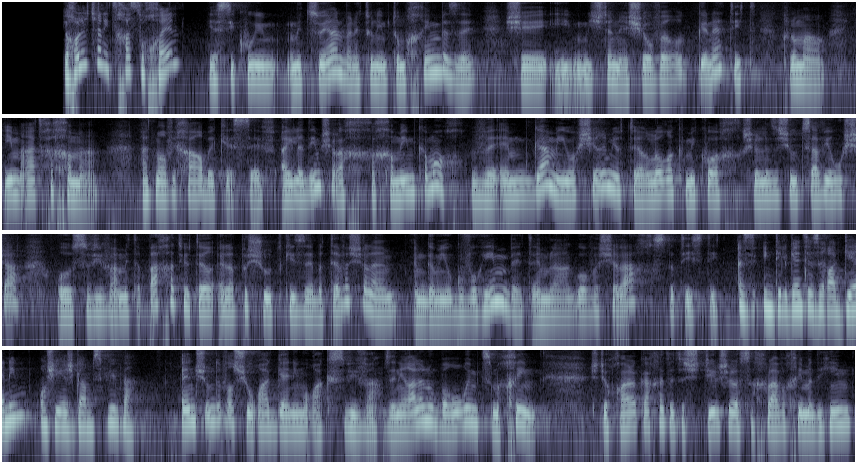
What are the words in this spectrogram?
יכול להיות שאני צריכה סוכן? יש סיכוי מצוין והנתונים תומכים בזה שהיא משתנה שעובר גנטית. כלומר, אם את חכמה, את מרוויחה הרבה כסף, הילדים שלך חכמים כמוך, והם גם יהיו עשירים יותר, לא רק מכוח של איזשהו צו ירושה או סביבה מטפחת יותר, אלא פשוט כי זה בטבע שלהם, הם גם יהיו גבוהים בהתאם לגובה שלך סטטיסטית. אז אינטליגנציה זה רק גנים או שיש גם סביבה? אין שום דבר שהוא רק גנים או רק סביבה. זה נראה לנו ברור עם צמחים, שאת יכולה לקחת את השתיל של הסחלב הכי מדהים,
